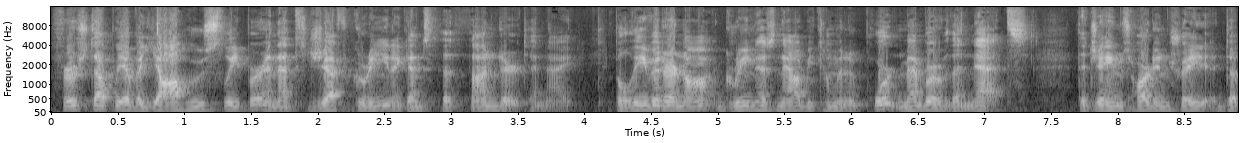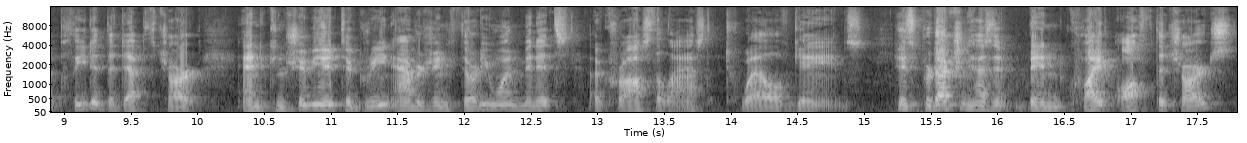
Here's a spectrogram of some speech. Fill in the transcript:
First up, we have a Yahoo sleeper, and that's Jeff Green against the Thunder tonight. Believe it or not, Green has now become an important member of the Nets. The James Harden trade depleted the depth chart and contributed to Green averaging 31 minutes across the last 12 games. His production hasn't been quite off the charts,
